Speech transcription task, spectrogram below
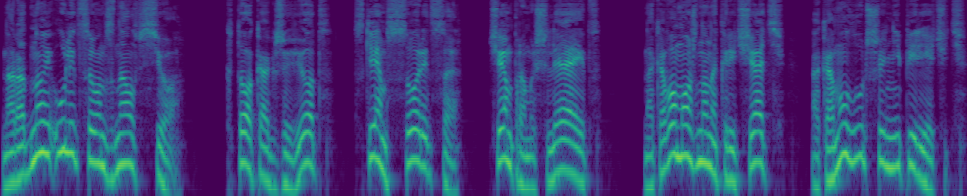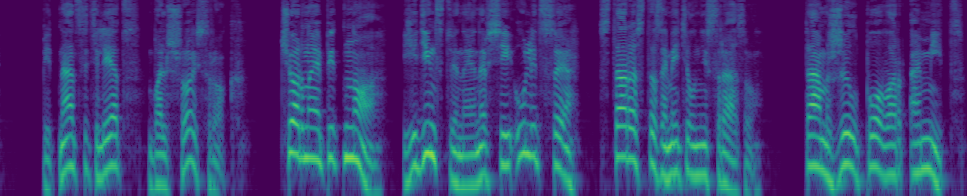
На родной улице он знал все: кто как живет, с кем ссорится, чем промышляет, на кого можно накричать, а кому лучше не перечить. 15 лет большой срок. Черное пятно, единственное на всей улице, староста заметил не сразу. Там жил повар Амит.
